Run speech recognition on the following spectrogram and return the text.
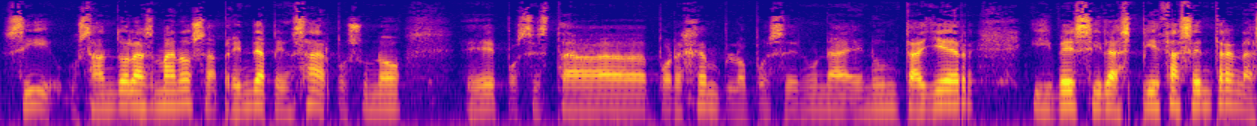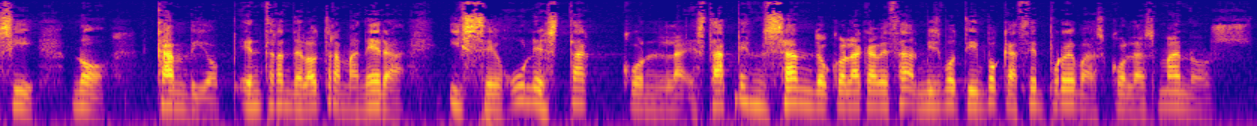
Sí, usando las manos aprende a pensar. Pues uno, eh, pues está, por ejemplo, pues en una, en un taller y ve si las piezas entran así. No, cambio, entran de la otra manera. Y según está con la, está pensando con la cabeza al mismo tiempo que hace pruebas con las manos.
